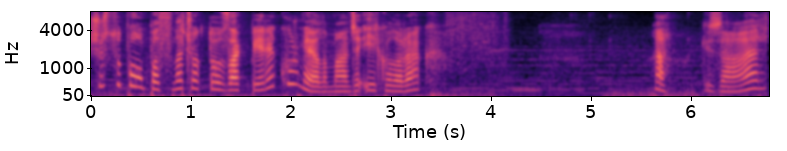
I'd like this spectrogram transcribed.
Şu su pompasına çok da uzak bir yere kurmayalım bence ilk olarak. Ha güzel.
